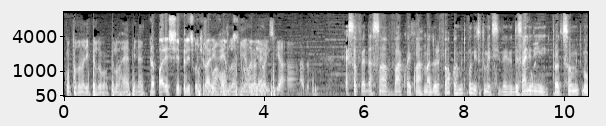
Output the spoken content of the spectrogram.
controlando ali pelo, pelo rap, né? Pra aparecer, pra eles continuarem vendo os avião e o avião é aviões. desviado. Essa vedação a vácuo aí com a armadura foi uma coisa muito bonita também de se ver. O design de produção é muito bom.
